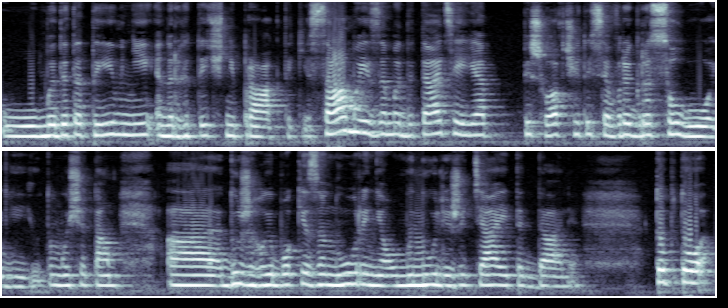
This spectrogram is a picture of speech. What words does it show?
у медитативні енергетичні практики. Саме із за медитації я пішла вчитися в регресологію, тому що там а, дуже глибоке занурення у минулі життя і так далі. Тобто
